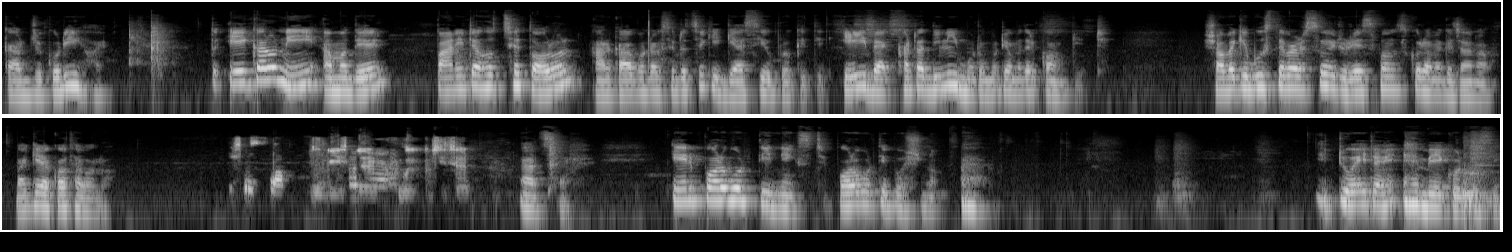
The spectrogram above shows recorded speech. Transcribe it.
কার্যকরী হয়। তো এই কারণেই আমাদের পানিটা হচ্ছে তরল আর কার্বন ডাইঅক্সাইড হচ্ছে কি গ্যাসীয় প্রকৃতির। এই ব্যাখ্যাটা দিলেই মোটামুটি আমাদের কমপ্লিট সবাইকে বুঝতে পারছ? একটু রেসপন্স করে আমাকে জানাও। বাকিরা কথা বলো। আচ্ছা। এর পরবর্তী নেক্সট পরবর্তী প্রশ্ন। একটু এটা আমি বে করতেছি।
